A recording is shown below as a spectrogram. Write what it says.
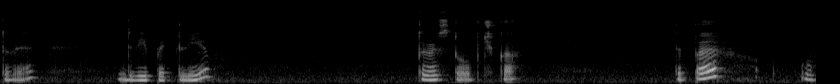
Три, дві петлі, три стовпчика. Тепер в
